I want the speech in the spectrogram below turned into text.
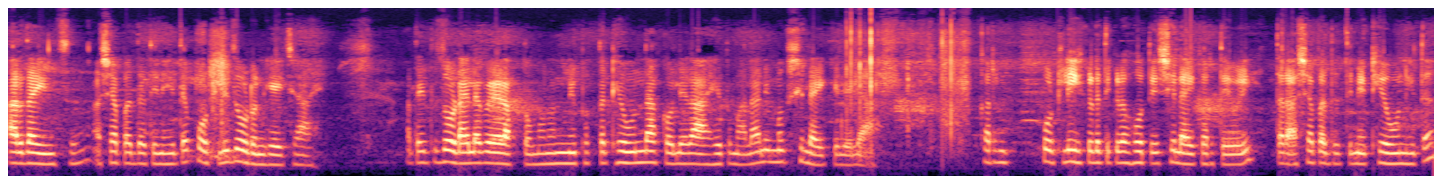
अर्धा इंच अशा पद्धतीने इथे पोटली जोडून घ्यायची आहे. आता इथे जोडायला वेळ लागतो म्हणून मी फक्त ठेवून दाखवलेला आहे तुम्हाला आणि मग शिलाई केलेली आहे. कारण पोटली इकडं तिकडं होते शिलाई करते वेळी तर अशा पद्धतीने ठेवून इथं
